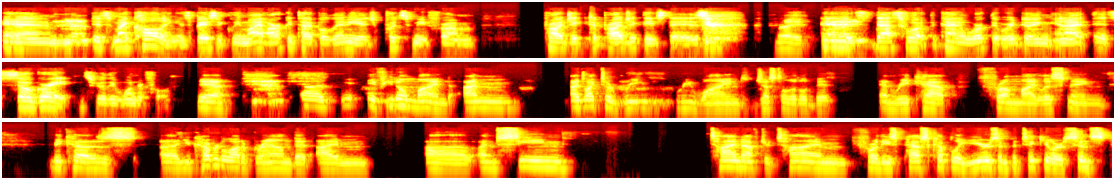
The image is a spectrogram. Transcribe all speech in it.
and yeah. it's my calling. It's basically my archetypal lineage puts me from project to project these days. Right. And right. it's that's what the kind of work that we're doing and i it's so great. It's really wonderful. Yeah. Uh, if you don't mind i'm i'd like to re- rewind just a little bit and recap from my listening because uh, you covered a lot of ground that I'm uh, I'm seeing time after time for these past couple of years in particular since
